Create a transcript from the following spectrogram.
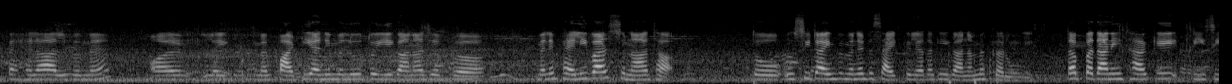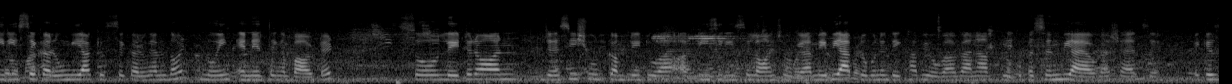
पहला एल्बम है और लाइक मैं पार्टी एनिमल हूँ तो ये गाना जब मैंने पहली बार सुना था तो उसी टाइम पे मैंने डिसाइड कर लिया था कि ये गाना मैं करूँगी। तब पता नहीं था कि टी सीरीज़ से करूँगी या किससे करूँगी I not knowing anything about it so later on जैसे ही शूट कंप्लीट हुआ, अब टी सीरीज़ से लॉन्च हो गया। मे बी आप लोगों ने देखा भी होगा, गाना आप लोगों को पसंद भी आया होगा शायद से because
